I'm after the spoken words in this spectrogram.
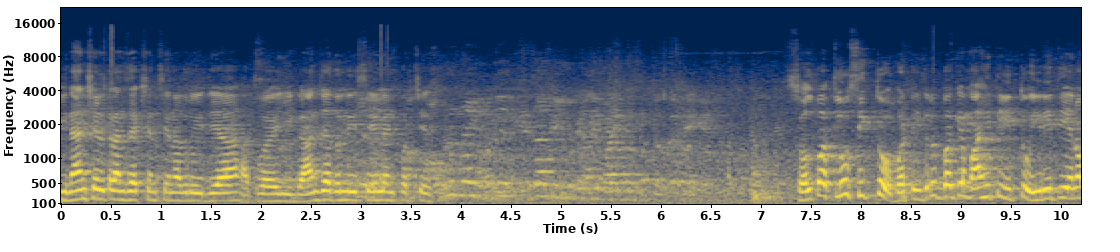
ಫಿನಾನ್ಷಿಯಲ್ ಟ್ರಾನ್ಸಾಕ್ಷನ್ಸ್ ಏನಾದರೂ ಇದೆಯಾ? ಅಥವಾ ಈ ಗಾಂಜಾದಲ್ಲಿ ಸೇಲ್ ಆ್ಯಂಡ್ ಪರ್ಚೇಸ್ ಸ್ವಲ್ಪ ಕ್ಲೂ ಸಿಕ್ತು ಬಟ್ ಇದ್ರ ಬಗ್ಗೆ ಮಾಹಿತಿ ಇತ್ತು. ಈ ರೀತಿ ಏನೋ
